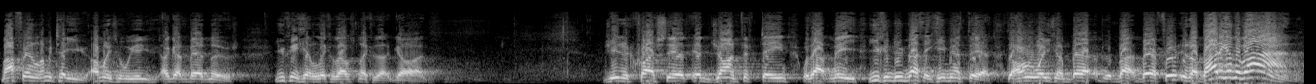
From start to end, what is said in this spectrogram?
My friend, let me tell you, I'm going to tell you, I got bad news. You can't hit a lick without a snake without God. Jesus Christ said in John 15, without me, you can do nothing. He meant that. The only way you can bear, bear fruit is abiding in the vine.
